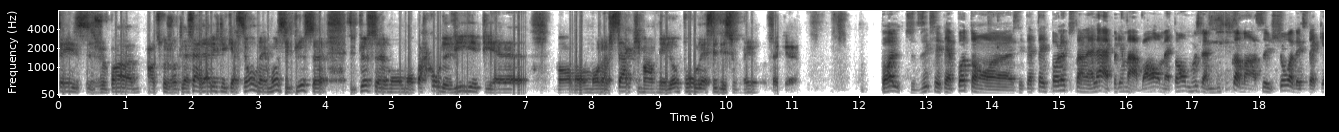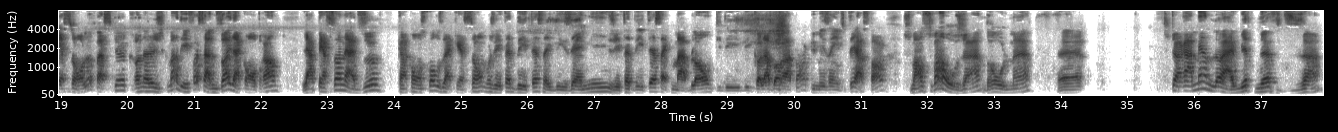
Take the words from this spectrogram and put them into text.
je veux pas, en tout cas, je vais te laisser aller avec les questions, mais moi, c'est plus, euh, plus euh, mon, mon, parcours de vie et puis euh, mon, mon, obstacle qui m'a emmené là pour laisser des souvenirs. Paul, tu dis que c'était pas ton, c'était peut-être pas là que tu t'en allais après ma barre, mettons. Moi, j'aime beaucoup commencer le show avec cette question-là parce que chronologiquement, des fois, ça nous aide à comprendre la personne adulte quand on se pose la question, moi j'ai fait des tests avec des amis, j'ai fait des tests avec ma blonde, puis des, collaborateurs, puis mes invités à cette heure. Je demande souvent aux gens, drôlement, euh, je te ramène là à 8, 9, 10 ans.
